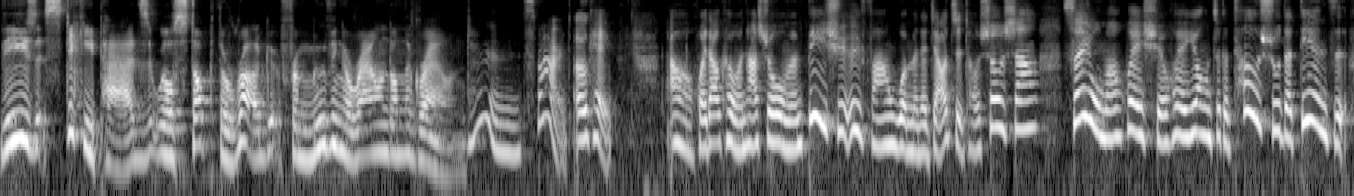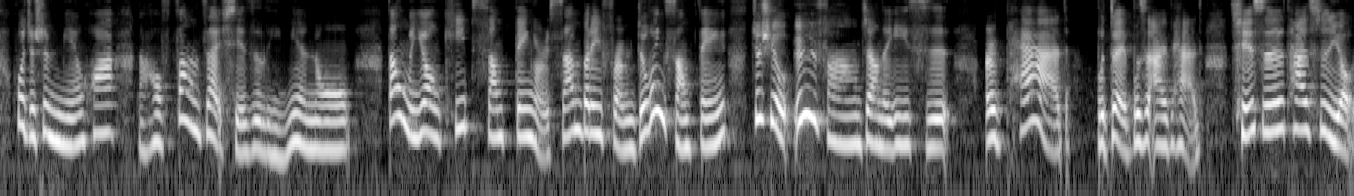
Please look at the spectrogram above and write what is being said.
These sticky pads will stop the rug from moving around on the ground. Smart. OK。哦，回到课文，他说我们必须预防我们的脚趾头受伤，所以我们会学会用这个特殊的垫子或者是棉花，然后放在鞋子里面哦。当我们用 keep something or somebody from doing something，就是有预防这样的意思。而 pad 不对，不是 iPad，其实它是有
